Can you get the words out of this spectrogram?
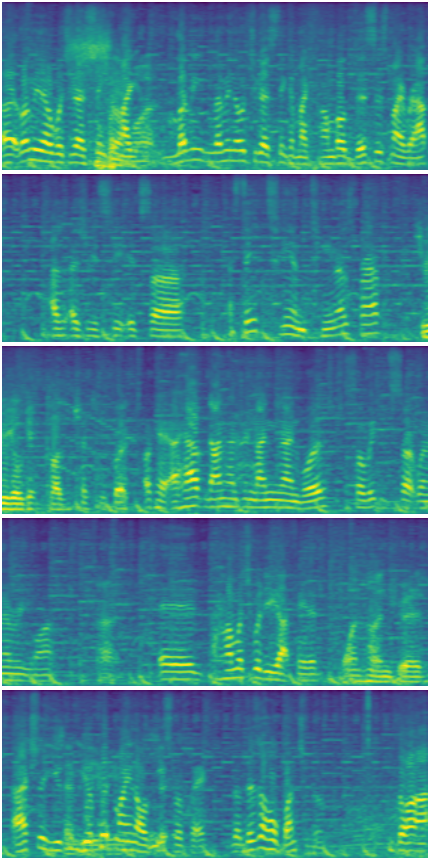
Uh, let me know what you guys think Somewhat. of my. Let me let me know what you guys think of my combo. This is my wrap. As, as you can see, it's uh, I think TNTina's wrap. Should we go get cosmic checks real quick? Okay, I have 999 wood, so we can start whenever you want. Alright. Uh, how much wood do you got, Faded? 100. Actually, you Send you could mine all these real quick. There's a whole bunch of them. So uh,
